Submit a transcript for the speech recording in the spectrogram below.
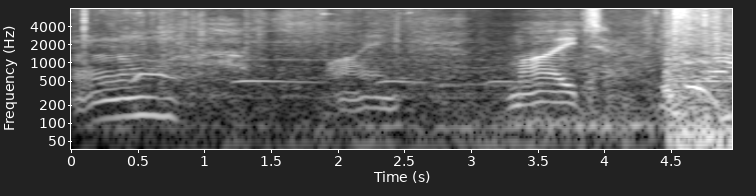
Oh, fine. My turn.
